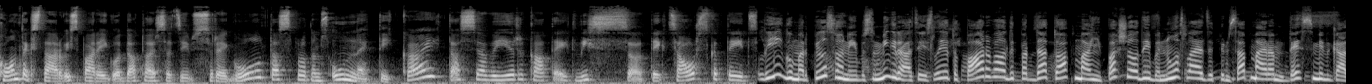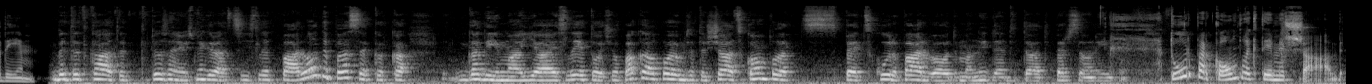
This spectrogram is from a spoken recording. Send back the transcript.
kontekstā ar vispārīgo datu aizsardzības regulu. Tas, protams, un ne tikai, tas jau ir, kā teikt, viss tiek caurskatīts. Līgumu ar pilsonības un migrācijas lietu pārvaldi par datu apmaiņu pašvaldība noslēdza pirms apmēram desmit gadiem. Bet tad kā tad pilsonības migrācijas lietu pārvalde pasaka, ka gadījumā, ja es lietoju šo pakalpojumu, tad ir šāds komplekts pēc kura pārbauda manu identitāti, personību. Tur par komplektiem ir šādi.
